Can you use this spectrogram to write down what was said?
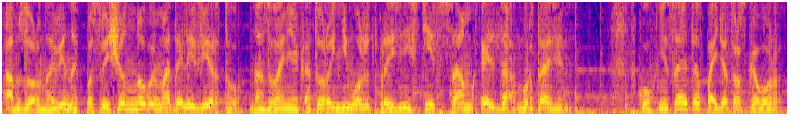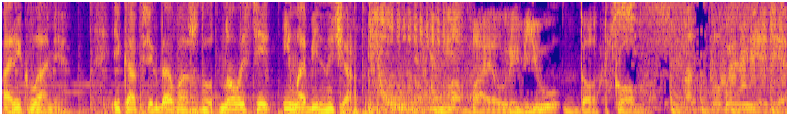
Обзор новинок посвящен новой модели Верту, название которой не может произнести сам Эльдар Муртазин – в кухне сайта пойдет разговор о рекламе. И как всегда вас ждут новости и мобильный чарт. MobileReview.com Особое мнение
